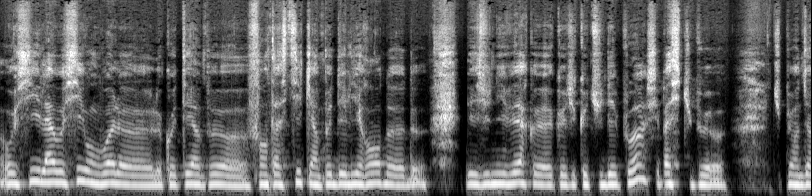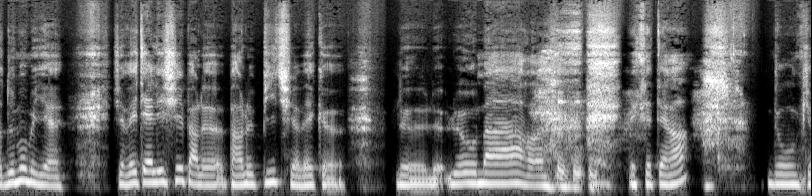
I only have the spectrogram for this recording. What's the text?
aussi là aussi on voit le, le, côté un peu euh, fantastique un peu délirant de, de, des univers que, que tu que tu déploies. Je sais pas si tu peux tu peux en dire deux mots, mais j'avais été alléché par le par le pitch avec le, le, le homard, etc. Donc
